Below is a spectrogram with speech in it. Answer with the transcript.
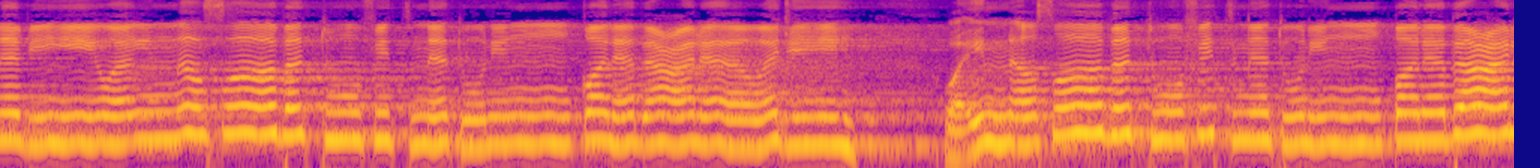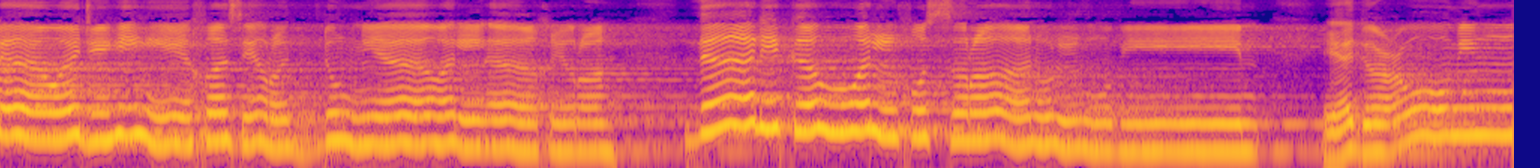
به وإن أصابته فتنة انقلب على وجهه وإن أصابته فتنة انقلب على وجهه خسر الدنيا والآخرة ذلك هو الخسران المبين يدعو من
